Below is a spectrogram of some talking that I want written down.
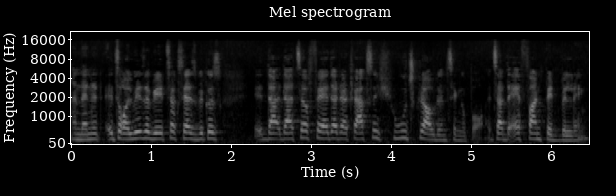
And then it, it's always a great success because that, that's a fair that attracts a huge crowd in Singapore. It's at the F1 Pit building.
